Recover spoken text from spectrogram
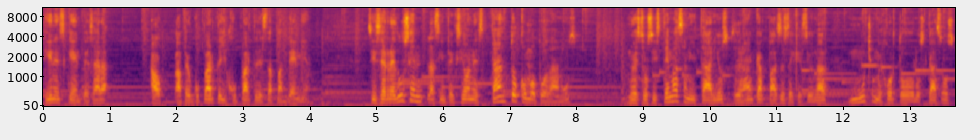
tienes que empezar a, preocuparte y ocuparte de esta pandemia. Si se reducen las infecciones tanto como podamos, Nuestros sistemas sanitarios serán capaces de gestionar mucho mejor todos los casos,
